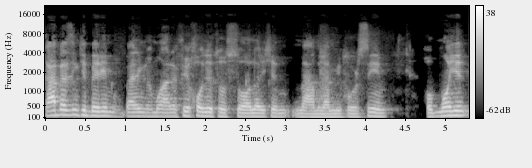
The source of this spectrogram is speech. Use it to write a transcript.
قبل از اینکه بریم برای معرفی خودت و سوالایی که معمولا می‌پرسیم خب ما یه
